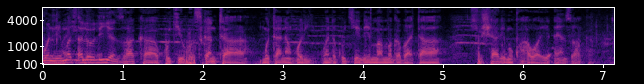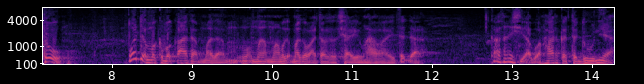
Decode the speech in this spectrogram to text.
Wani matsaloli yanzu haka kuke fuskanta mutanen hori wanda kuke neman magabata su share muku hawaye a yanzu haka? To wadda muka buƙata magabata su share mu hawaye ta da ka san shi abu harkar ta duniya.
